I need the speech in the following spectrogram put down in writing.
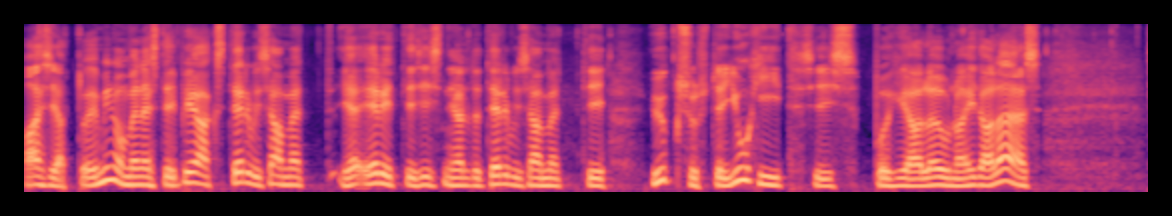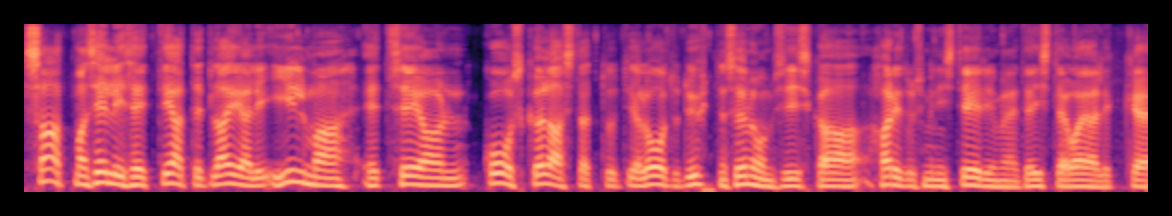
asjatu. Ja minu meelest ei peaks Terviseamet ja eriti siis nii-öelda Terviseameti üksuste juhid siis põhja, lõuna, ida, lääs saatma selliseid teateid laiali, ilma et see on kooskõlastatud ja loodud ühtne sõnum siis ka Haridusministeeriumi ja teiste vajalike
